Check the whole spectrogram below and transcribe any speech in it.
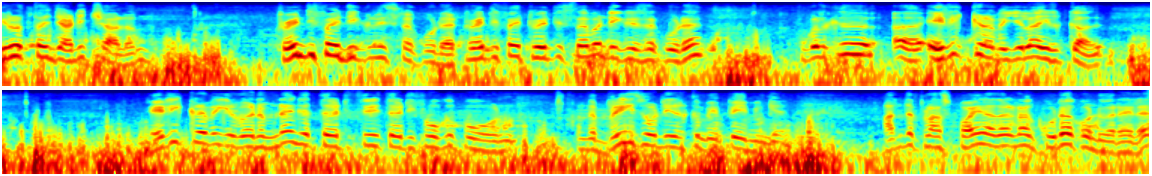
இருபத்தஞ்சி அடித்தாலும் டுவெண்ட்டி ஃபைவ் டிகிரிஸில் கூட டுவெண்ட்டி ஃபைவ் டுவெண்ட்டி செவன் டிகிரிஸில் கூட உங்களுக்கு எரிக்கிற வெயிலாக இருக்காது. எரிக்கிற வெயில் வேணும்னா இங்கே தேர்ட்டி த்ரீ தேர்ட்டி ஃபோருக்கு போகணும். அந்த ப்ரீஸ் ஒன்று இருக்கும் எப்பயும் இங்கே. அந்த ப்ளஸ் பாயிண்ட் அதை நான் கூட கொண்டு வரையில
